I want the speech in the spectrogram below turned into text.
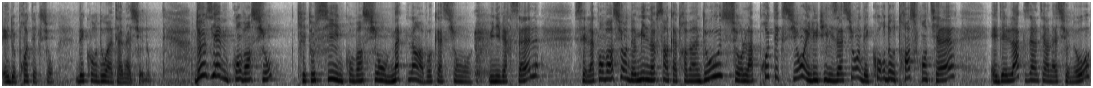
et de protection des cours d'eau internationaux. Deuxième convention, qui est aussi une convention maintenant à vocation universelle, c'est la convention de 1992 sur la protection et l'utilisation des cours d'eau transfrontières et des lacs internationaux,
